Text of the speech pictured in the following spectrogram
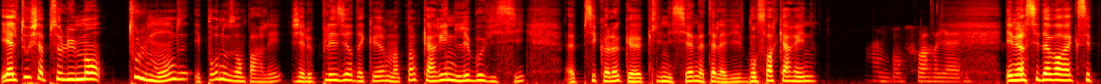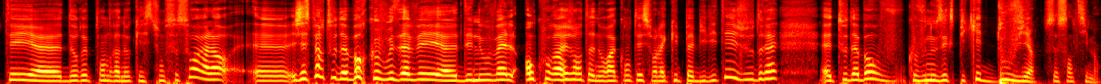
Et elle touche absolument tout le monde. Et pour nous en parler, j'ai le plaisir d'accueillir maintenant Karine Lebovici, psychologue clinicienne à Tel Aviv. Bonsoir Karine. Bonsoir Yael. Et merci d'avoir accepté euh, de répondre à nos questions ce soir. Alors, euh, j'espère tout d'abord que vous avez euh, des nouvelles encourageantes à nous raconter sur la culpabilité. je voudrais tout d'abord que vous nous expliquiez d'où vient ce sentiment.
